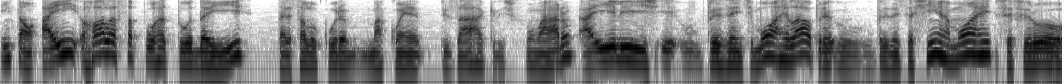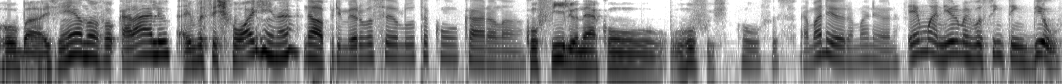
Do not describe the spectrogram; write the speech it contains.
Então, aí rola essa porra toda aí. Tá essa loucura maconha bizarra que eles fumaram. Aí eles. O presidente morre lá, o, pre, o, o presidente da China morre. O Sephiroth rouba Gênova, o caralho. Aí vocês fogem, né? Não, primeiro você luta com o cara lá, Com o filho, né? Com o, o Rufus. Rufus. É maneiro, é maneiro. É maneiro, mas você entendeu?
